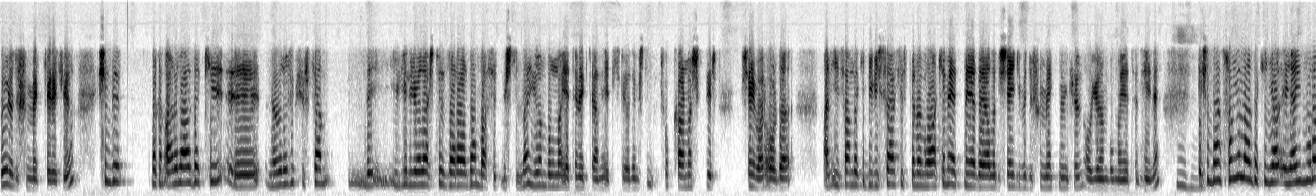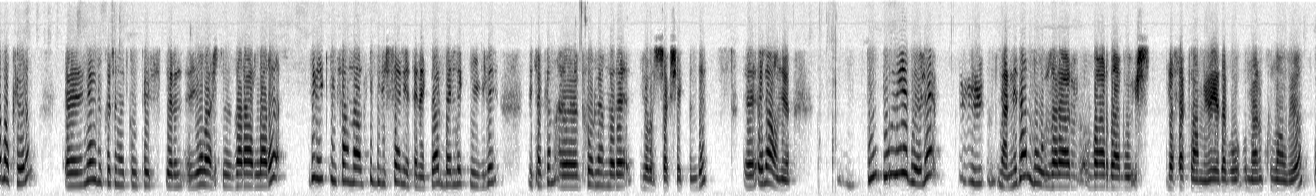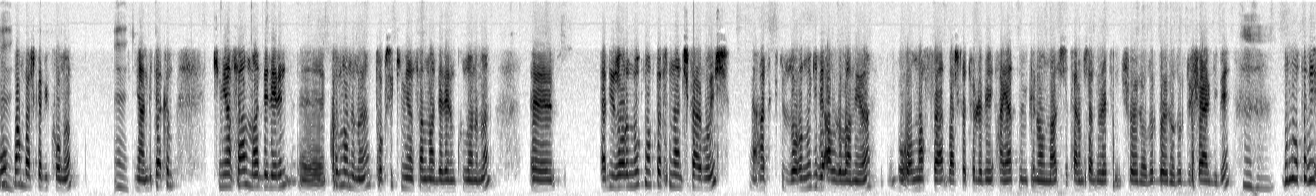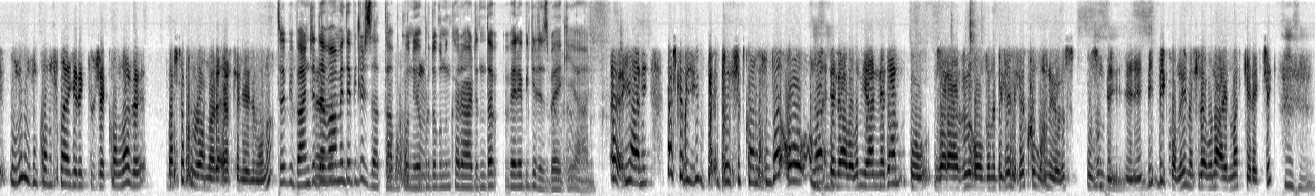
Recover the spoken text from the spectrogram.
Böyle düşünmek gerekiyor. Şimdi bakın arılardaki e, nörolojik sistemle ilgili yol açtığı zarardan bahsetmiştim ben. Yön bulma yeteneklerini etkiliyor demiştim. Çok karmaşık bir şey var orada. Hani insandaki bilişsel sisteme muhakeme etmeye dayalı bir şey gibi düşünmek mümkün o yön bulma yeteneğini. Hı hı. E şimdi ben son yıllardaki yayınlara bakıyorum. E, Neonikotinoid grup pestisitlerin e, yol açtığı zararları direkt insanlardaki bilişsel yetenekler, bellekle ilgili bir takım e, problemlere yol açacak şeklinde e, ele alınıyor. Bu, bu niye böyle? Yani neden bu zarar var da bu iş yasaklanmıyor ya da bu bunların kullanılıyor? O evet. bambaşka bir konu. Evet. Yani bir takım kimyasal maddelerin e, kullanımı, toksik kimyasal maddelerin kullanımı e, bir zorunluluk noktasından çıkar bu iş. Artık bir zorunlu gibi algılanıyor. Bu olmazsa başka türlü bir hayat mümkün olmaz. İşte tarımsal üretim şöyle olur, böyle olur, düşer gibi. Hı hı. Bunlar tabii uzun uzun konuşmaya gerektirecek konular ve başka programlara erteleyelim onu. Tabii bence ee, devam edebiliriz hatta bu konuya. Burada bunun kararını da verebiliriz belki yani. Evet yani başka bir pestisit konusunda o ona ele alalım. Yani neden bu zararlı olduğunu bile bile kullanıyoruz. Uzun bir, bir, bir konuyu mesela buna ayırmak gerekecek.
